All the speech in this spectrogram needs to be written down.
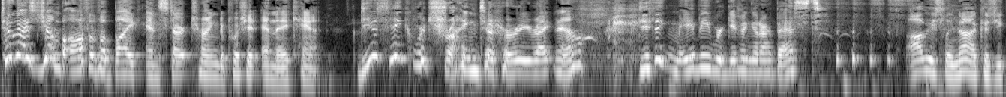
two guys jump off of a bike and start trying to push it, and they can't. Do you think we're trying to hurry right now? Do you think maybe we're giving it our best? Obviously not, because you.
